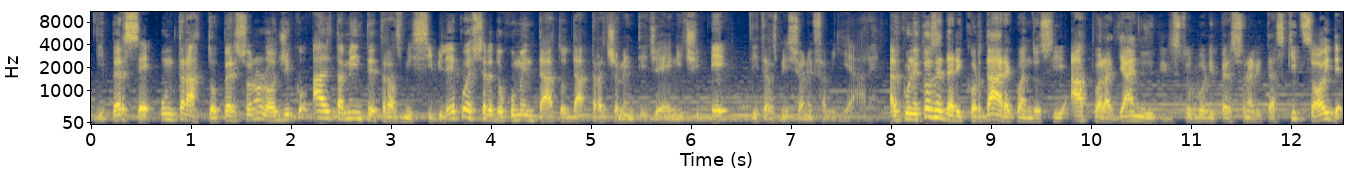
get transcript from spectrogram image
di per sé un tratto personologico altamente trasmissibile e può essere documentato da tracciamenti genici e di trasmissione familiare. Alcune cose da ricordare quando si attua la diagnosi di disturbo di personalità schizoide,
